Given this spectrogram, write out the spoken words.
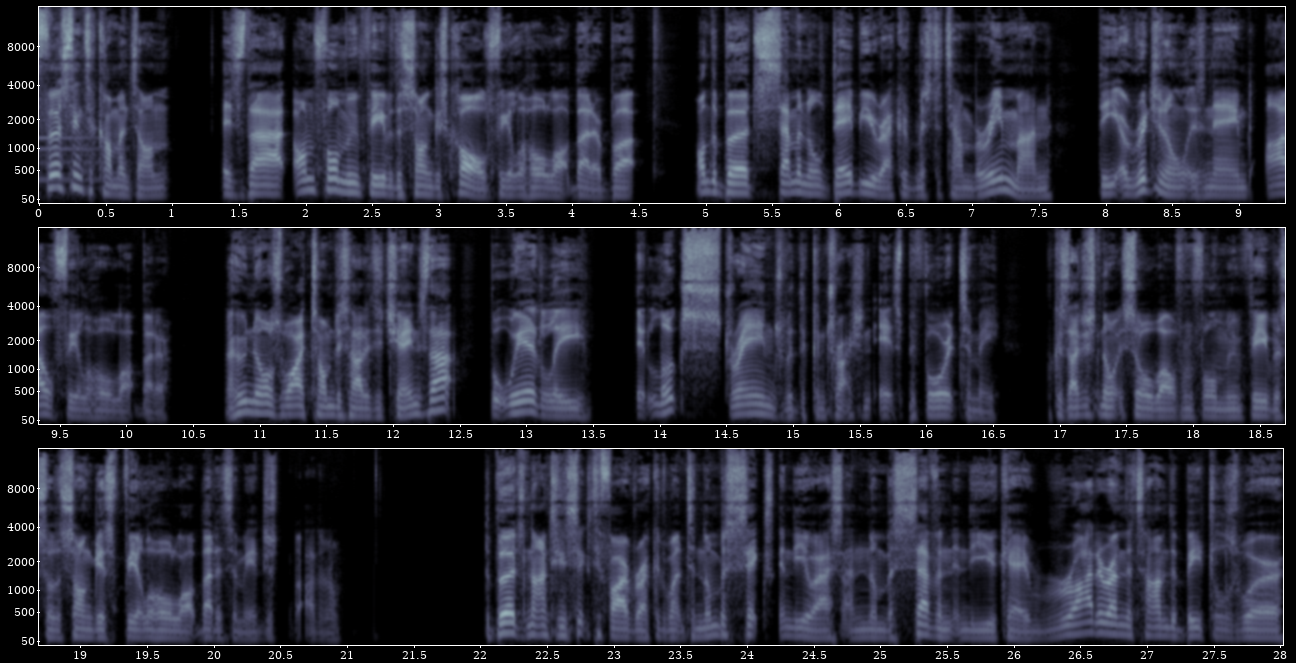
First thing to comment on is that on Full Moon Fever, the song is called Feel a Whole Lot Better, but on the Byrds' seminal debut record, Mr. Tambourine Man, the original is named I'll Feel a Whole Lot Better. Now, who knows why Tom decided to change that, but weirdly, it looks strange with the contraction it's before it to me, because I just know it so well from Full Moon Fever, so the song is Feel a Whole Lot Better to me. It just, I don't know. The Byrds' 1965 record went to number six in the US and number seven in the UK, right around the time the Beatles were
